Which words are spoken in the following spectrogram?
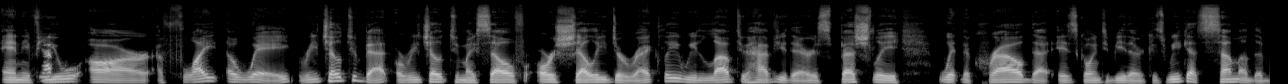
And if Yep. you are a flight away, reach out to Bet or reach out to myself or Shelly directly. We love to have you there, especially with the crowd that is going to be there because we got some of the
